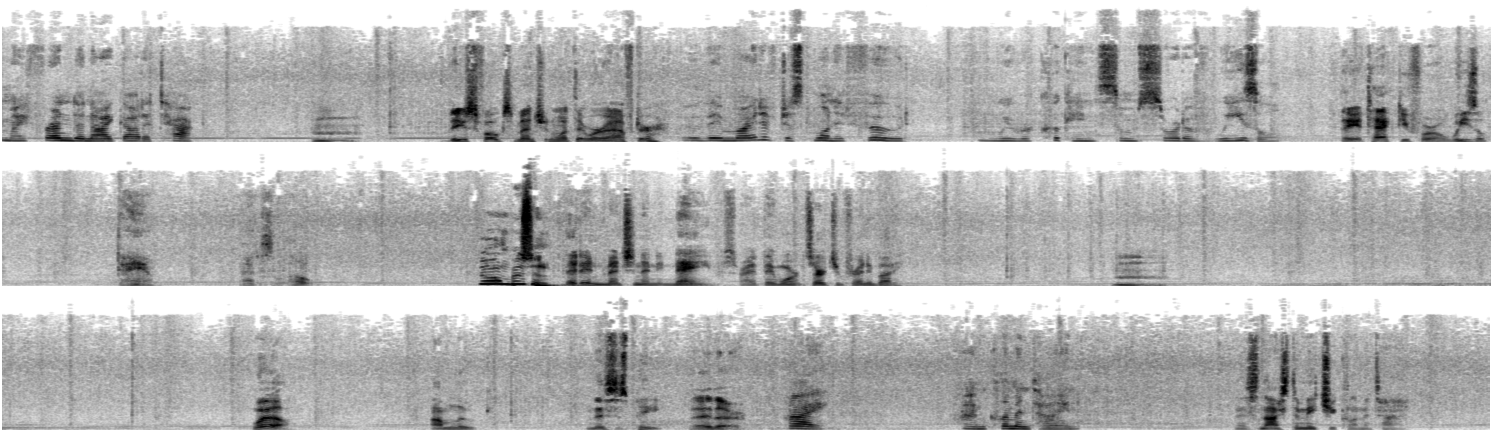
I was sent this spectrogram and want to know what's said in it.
My friend and I got attacked. These folks mention what they were after? They might have just wanted food. We were cooking some sort of weasel. They attacked you for a weasel? Damn, that is low. Ja, ein bisschen. They didn't mention any names, right? They weren't searching for anybody? Hmm. Well, I'm Luke. And this is Pete. Hey there. Hi. I'm Clementine. And it's nice to meet you, Clementine.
